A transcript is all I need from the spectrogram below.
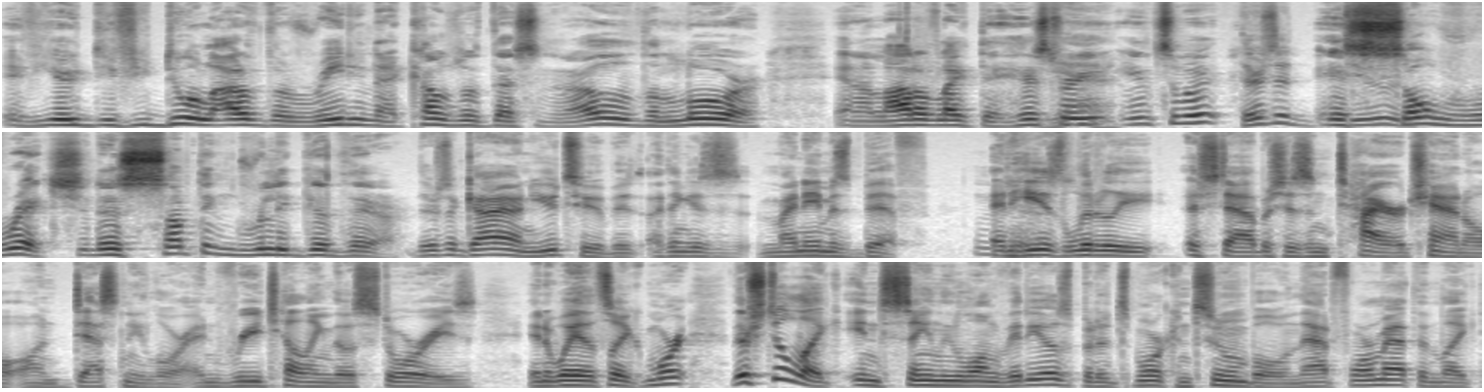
if you if you do a lot of the reading that comes with Destiny, all of the lore and a lot of like the history Yeah. into it, there's a it's dude, so rich. There's something really good there. there's a guy on YouTube. I think his my name is Byf, and he has literally established his entire channel on Destiny lore and retelling those stories in a way that's like more. They're still like insanely long videos, but it's more consumable in that format than like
